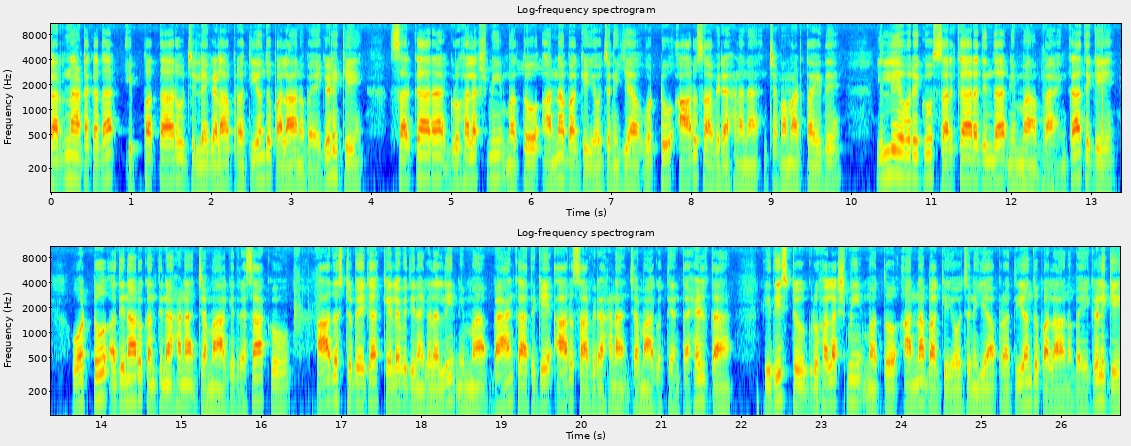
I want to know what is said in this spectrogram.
ಕರ್ನಾಟಕದ ಇಪ್ಪತ್ತಾರು ಜಿಲ್ಲೆಗಳ ಪ್ರತಿಯೊಂದು ಫಲಾನುಭವಿಗಳಿಗೆ ಸರ್ಕಾರ ಗೃಹಲಕ್ಷ್ಮಿ ಮತ್ತು ಅನ್ನಭಾಗ್ಯ ಯೋಜನೆಯ ಒಟ್ಟು ಆರು ಸಾವಿರ ಹಣನ ಜಮಾ ಮಾಡ್ತಾ ಇದೆ. ಇಲ್ಲಿಯವರೆಗೂ ಸರ್ಕಾರದಿಂದ ನಿಮ್ಮ ಬ್ಯಾಂಕ್ ಖಾತೆಗೆ ಒಟ್ಟು ಹದಿನಾರು ಕಂತಿನ ಹಣ ಜಮಾ ಆಗಿದರೆ ಸಾಕು. ಆದಷ್ಟು ಬೇಗ ಕೆಲವೇ ದಿನಗಳಲ್ಲಿ ನಿಮ್ಮ ಬ್ಯಾಂಕ್ ಖಾತೆಗೆ ಆರು ಸಾವಿರ ಹಣ ಜಮಾ ಆಗುತ್ತೆ ಅಂತ ಹೇಳ್ತಾ ಇದಿಷ್ಟು ಗೃಹಲಕ್ಷ್ಮಿ ಮತ್ತು ಅನ್ನಭಾಗ್ಯ ಯೋಜನೆಯ ಪ್ರತಿಯೊಂದು ಫಲಾನುಭವಿಗಳಿಗೆ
